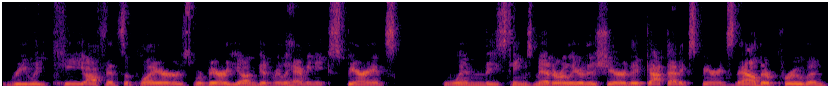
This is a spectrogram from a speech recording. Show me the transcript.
really key offensive players were very young, didn't really have any experience when these teams met earlier this year. They've got that experience now. They're proven.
